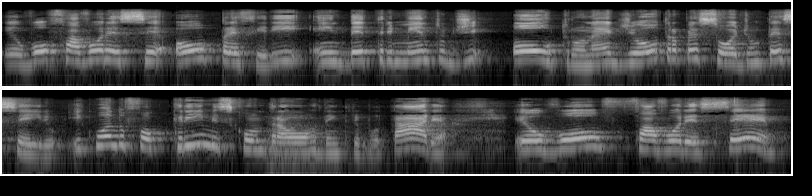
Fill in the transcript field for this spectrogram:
eu vou favorecer ou preferir em detrimento de outro, né, de outra pessoa, de um terceiro. E quando for crimes contra a ordem tributária, eu vou favorecer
